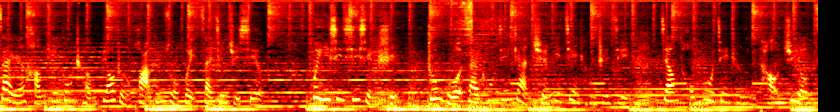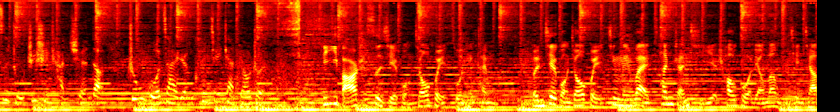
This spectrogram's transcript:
载人航天工程标准化工作会在京举行。会议信息显示，中国在空间站全面建成之际，将同步建成一套具有自主知识产权的中国载人空间站标准。第一百二十四届广交会昨天开幕，本届广交会境内外参展企业超过两万五千家。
